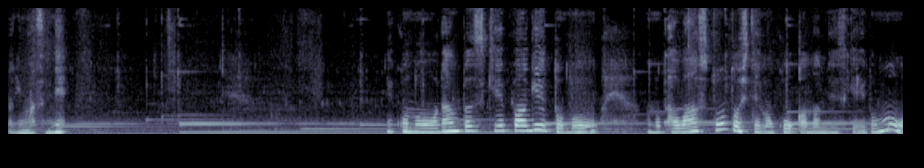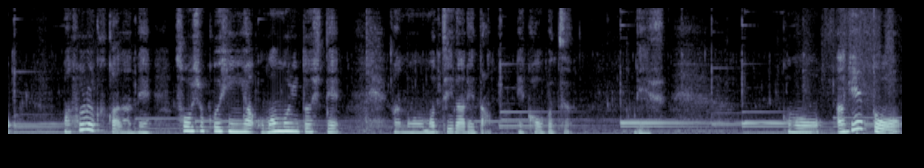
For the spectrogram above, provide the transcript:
ありますね。でこのランプスケーパーゲートのあのパワーストーンとしての効果なんですけれども、まあ、古くからね装飾品やお守りとしてあの用いられた鉱物です。このアゲート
